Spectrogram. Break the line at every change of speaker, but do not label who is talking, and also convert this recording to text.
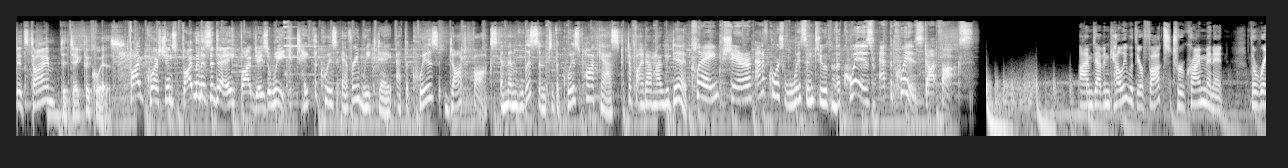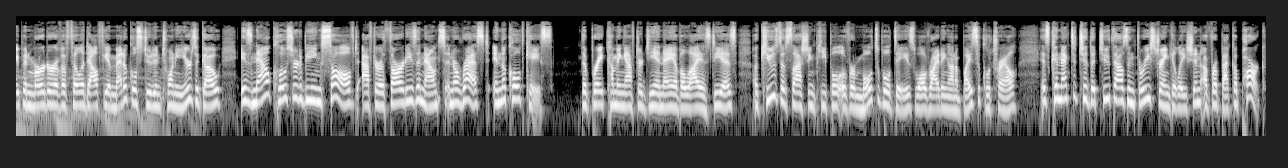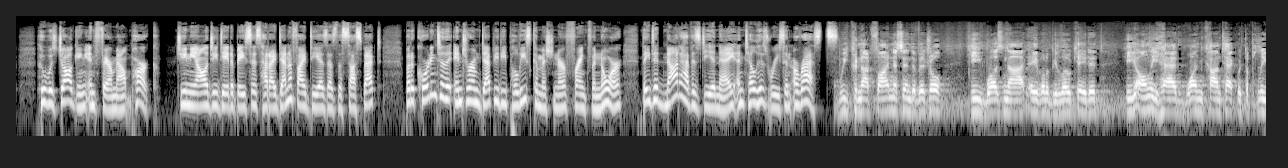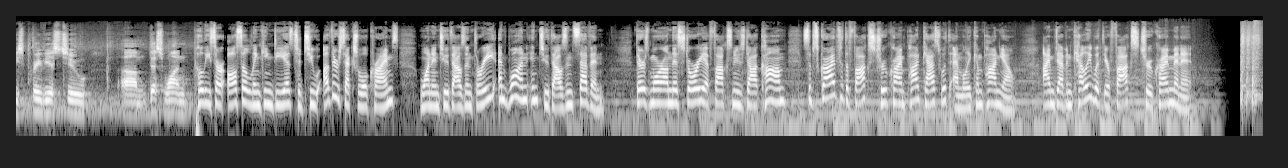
It's time to take the quiz.
Five questions, five minutes a day, five days a week.
Take the quiz every weekday at thequiz.fox and then listen to the quiz podcast to find out how you did.
Play, share, and of course, listen to the quiz at thequiz.fox.
I'm Devon Kelly with your Fox True Crime Minute. The rape and murder of a Philadelphia medical student 20 years ago is now closer to being solved after authorities announced an arrest in the cold case. The break coming after DNA of Elias Diaz, accused of slashing people over multiple days while riding on a bicycle trail, is connected to the 2003 strangulation of Rebecca Park, who was jogging in Fairmount Park. Genealogy databases had identified Diaz as the suspect, but according to the interim deputy police commissioner, Frank Vanore, they did not have his DNA until his recent arrests.
We could not find this individual. He was not able to be located. He only had one contact with the police previous to um, this one.
Police are also linking Diaz to two other sexual crimes, one in 2003 and one in 2007. There's more on this story at foxnews.com. Subscribe to the Fox True Crime Podcast with Emily Compagno. I'm Devon Kelly with your Fox True Crime Minute.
